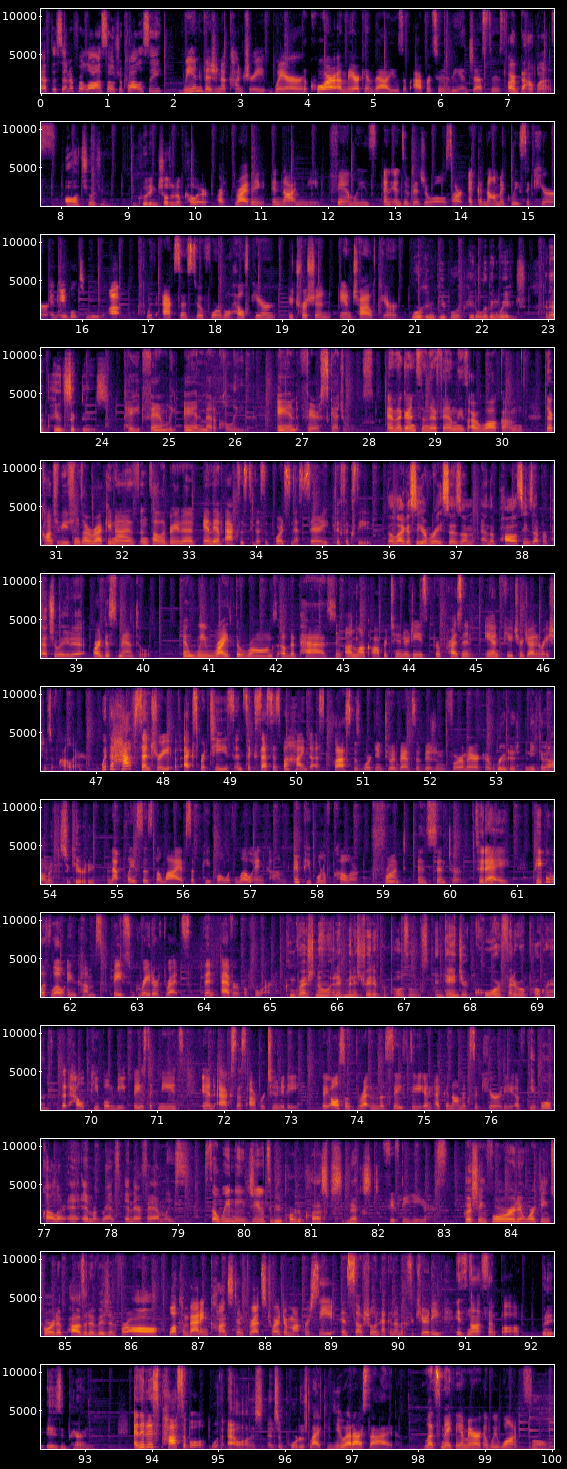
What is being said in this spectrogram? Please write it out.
At the Center for Law and Social Policy, we envision a country where the core American values of opportunity and justice are boundless. All children, including children of color, are thriving and not in need. Families and individuals are economically secure and able to move up with access to affordable health care, nutrition, and childcare. Working people are paid a living wage and have paid sick days, paid family and medical leave, and fair schedules. Immigrants and their families are welcomed. Their contributions are recognized and celebrated. And they have access to the supports necessary to succeed. The legacy of racism and the policies that perpetuate it are dismantled and we right the wrongs of the past and unlock opportunities for present and future generations of color. With a half century of expertise and successes behind us, CLASP is working to advance a vision for America rooted in economic security and that places the lives of people with low income and people of color front and center. Today, people with low incomes face greater threats than ever before. Congressional and administrative proposals endanger core federal programs that help people meet basic needs and access opportunity. They also threaten the safety and economic security of people of color and immigrants and their families. So we need you to be part of CLASP's next 50 years. Pushing forward and working toward a positive vision for all while combating constant threats to our democracy and social and economic security is not simple. But it is imperative. And it is possible. With allies and supporters like you at our side. Let's make the America we want for all.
